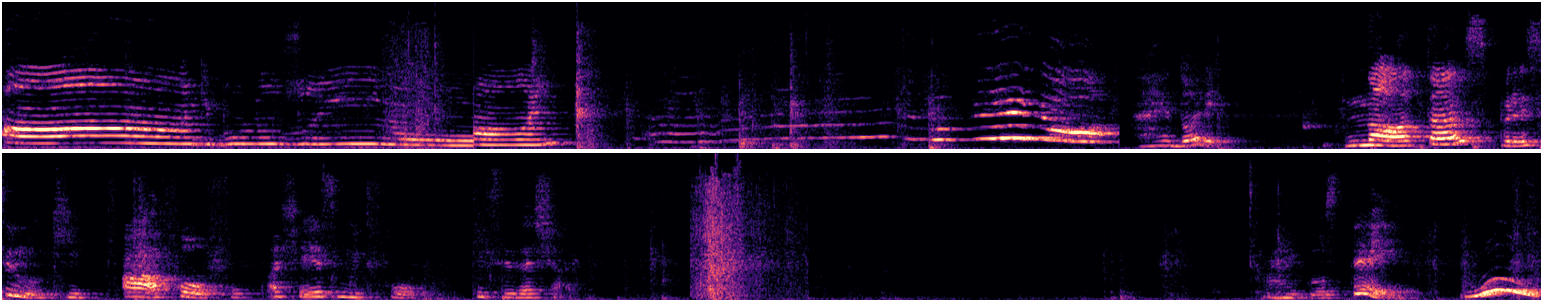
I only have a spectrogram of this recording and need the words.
Ai, que bonitinho. Ai. Que fofinho. Ai, adorei. Notas pra esse look. Ah, fofo. Achei esse muito fofo. O que vocês acharam? Ai, gostei. Uh!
